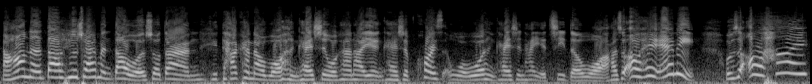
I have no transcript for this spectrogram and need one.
然后呢，到 Hugh Jackman 到我的时候，当然他看到我很开心，我看到他也很开心。Of course，我我很开心，他也记得我。他说：“哦，Hey Annie。”我说：“哦，Hi。”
